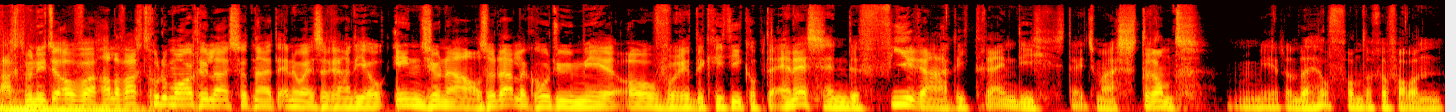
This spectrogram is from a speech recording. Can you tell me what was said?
Acht minuten over half acht. Goedemorgen, u luistert naar het NOS Radio 1 Journaal. Zo dadelijk hoort u meer over de kritiek op de NS en de Vira. Die trein die steeds maar strandt. Meer dan de helft van de gevallen.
